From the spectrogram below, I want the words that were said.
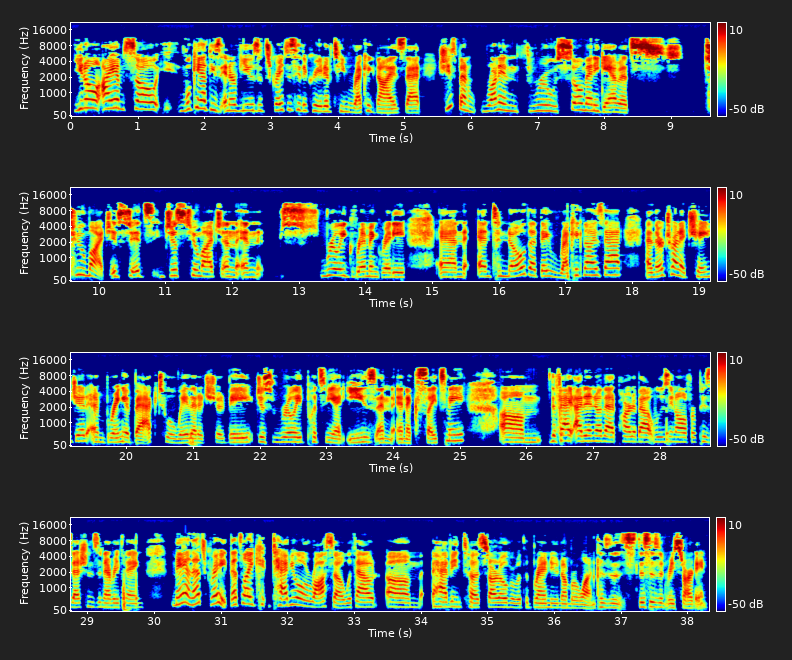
You know, I am so looking at these interviews. It's great to see the creative team recognize that she's been running through so many gambits too much. It's it's just too much, and and really grim and gritty. And and to know that they recognize that and they're trying to change it and bring it back to a way that it should be just really puts me at ease and and excites me. Um the fact I didn't know that part about losing all of her possessions and everything. Man that's great. That's like tabula rasa without um having to start over with a brand new number one because this, this isn't restarting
